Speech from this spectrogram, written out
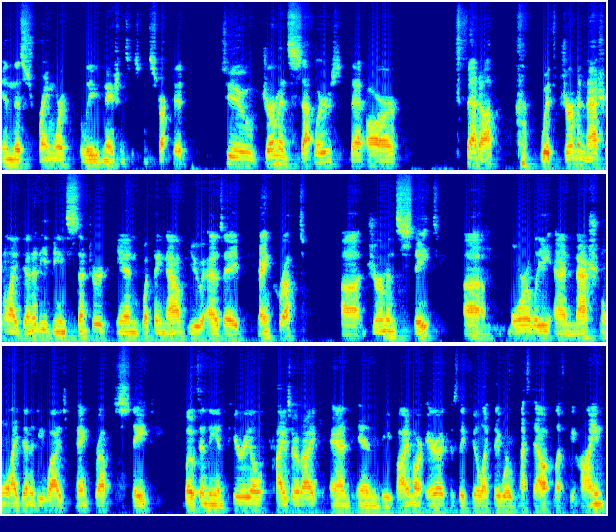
in this framework that the League of Nations has constructed, to German settlers that are fed up with German national identity being centered in what they now view as a bankrupt uh, German state, uh, mm. morally and national identity wise bankrupt state, both in the Imperial Kaiserreich and in the Weimar era, because they feel like they were left out, left behind,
